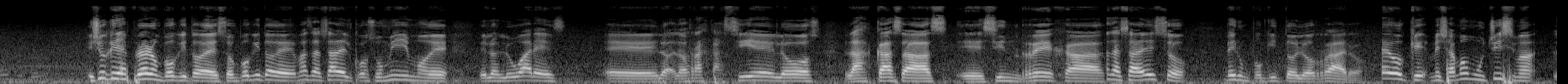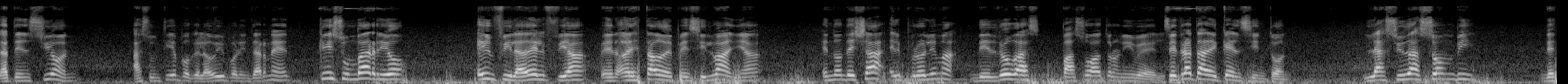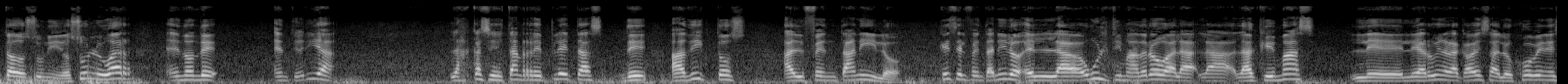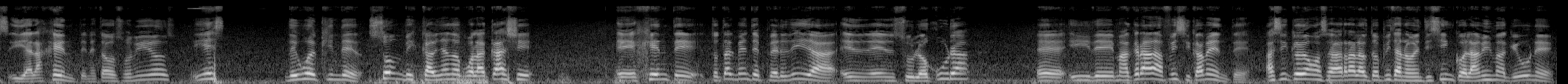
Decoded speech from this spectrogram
Y yo quería explorar un poquito de eso, un poquito de, más allá del consumismo, de, de los lugares, eh, lo- los rascacielos, las casas eh, sin rejas. Más allá de eso, ver un poquito lo raro. Algo que me llamó muchísima la atención hace un tiempo que lo vi por internet, que es un barrio en Filadelfia, en el estado de Pensilvania, en donde ya el problema de drogas pasó a otro nivel. Se trata de Kensington, la ciudad zombie de Estados Unidos. Un lugar en donde, en teoría, las calles están repletas de adictos al fentanilo. ¿Qué es el fentanilo? La última droga, la que más le, le arruina la cabeza a los jóvenes y a la gente en Estados Unidos. Y es The Walking Dead. Zombies caminando por la calle, eh, gente totalmente perdida en, su locura eh, y demacrada físicamente. Así que hoy vamos a agarrar la autopista 95, la misma que une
